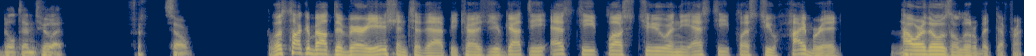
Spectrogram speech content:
built into it. So let's talk about the variation to that because you've got the ST plus two and the ST plus two hybrid. Mm-hmm. How are those a little bit different?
